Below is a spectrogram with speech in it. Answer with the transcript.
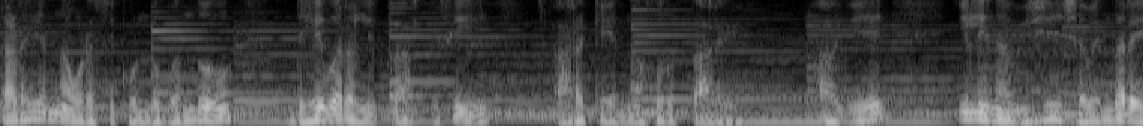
ತಡೆಯನ್ನು ಒಡೆಸಿಕೊಂಡು ಬಂದು ದೇವರಲ್ಲಿ ಪ್ರಾರ್ಥಿಸಿ ಹರಕೆಯನ್ನು ಹೊರುತ್ತಾರೆ. ಹಾಗೆಯೇ ಇಲ್ಲಿನ ವಿಶೇಷವೆಂದರೆ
